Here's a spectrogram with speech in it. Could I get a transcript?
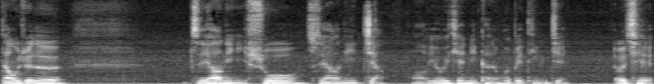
但我觉得，只要你说，只要你讲，哦，有一天你可能会被听见，而且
